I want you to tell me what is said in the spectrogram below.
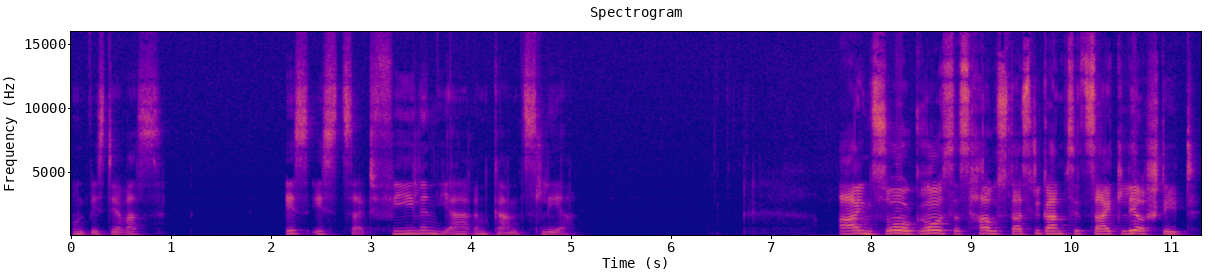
Und wisst ihr was? Es ist seit vielen Jahren ganz leer. Ein so großes Haus, das die ganze Zeit leer steht,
